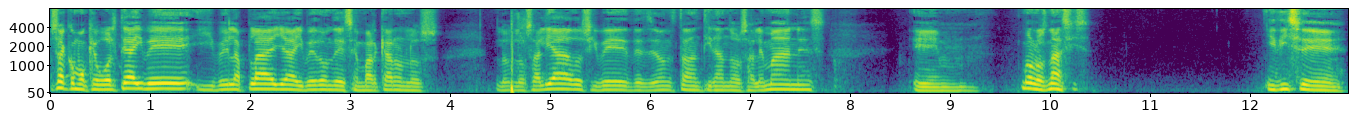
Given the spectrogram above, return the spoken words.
o sea, como que voltea y ve y ve la playa y ve dónde desembarcaron los, los, los aliados y ve desde dónde estaban tirando los alemanes, em, bueno, los nazis. Y dice,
